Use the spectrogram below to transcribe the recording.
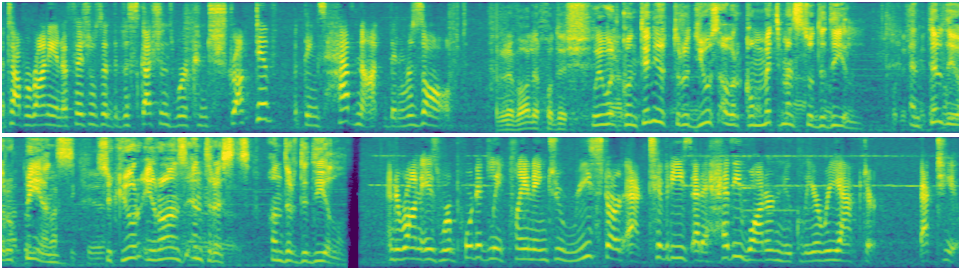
A top Iranian official said the discussions were constructive, but things have not been resolved. We will continue to reduce our commitments to the deal until the Europeans secure Iran's interests under the deal. And Iran is reportedly planning to restart activities at a heavy water nuclear reactor. Back to you.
